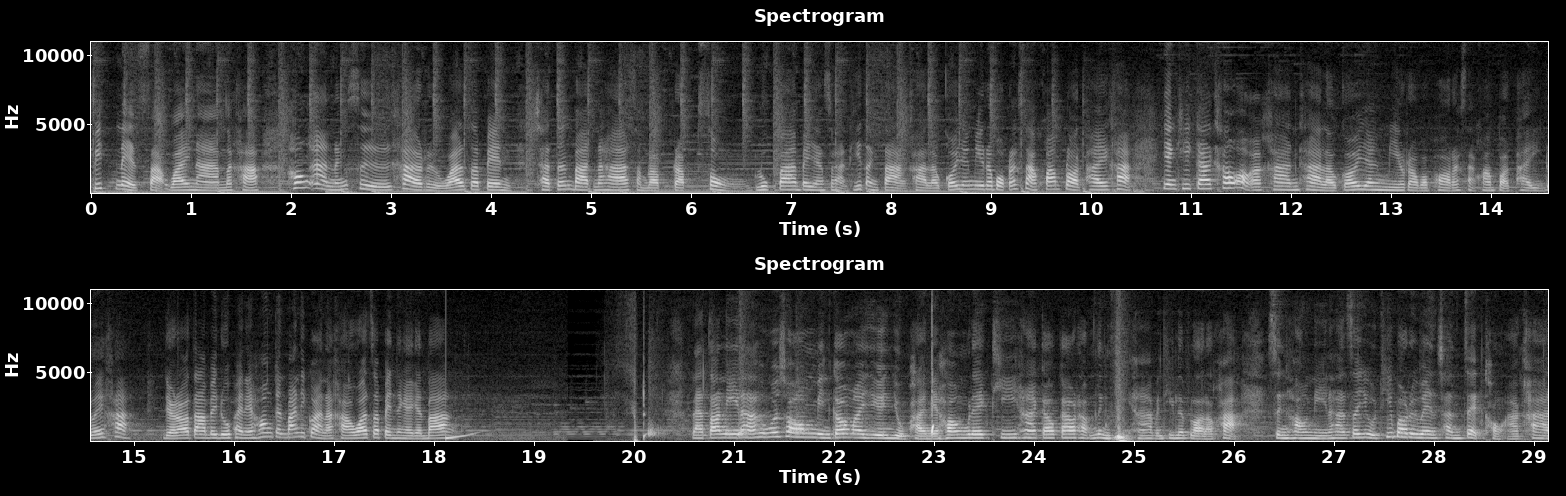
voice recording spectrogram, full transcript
ฟิตเนสสระว่ายน้ำนะคะ ห้องอ่านหนังสือค่ะ หรือว่าจะเป็นชัตเติลบัสนะคะสำหรับรับส่งลูกบ้านไปยังสถานที่ต่างๆ ค่ะ แล้วก็ยังมีระบบรักษาความปลอดภัยค่ะอย่างคีย์การ์ดเข้าออกอาคารค่ะ แล้วก็ยังมีรปภรักษาความปลอดภัยอีกด้วยค่ะ เดี๋ยวเราตามไปดูภายในห้องกันบ้างดีกว่านะคะ ว่าจะเป็นยังไงกันบ้าง และตอนนี้นะคะคุณผู้ชมมินก็มายืนอยู่ภายในห้องเลขที่ 599ทับ145 เป็นที่เรียบร้อยแล้วค่ะ ซึ่งห้องนี้นะคะจะอยู่ที่บริเวณชั้น 7 ของอาคาร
